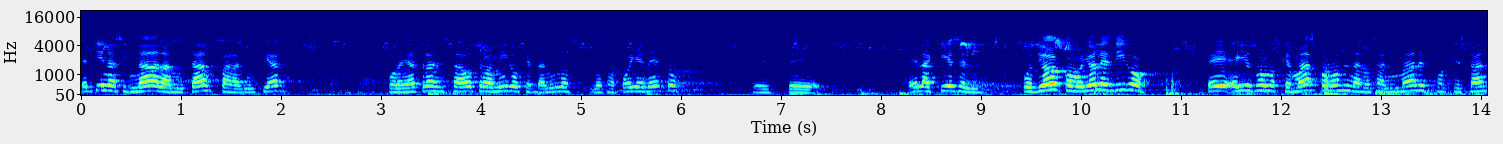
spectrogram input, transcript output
Él tiene asignada la mitad para limpiar. Por allá atrás está otro amigo que también nos, nos apoya en eso. Este, él aquí es el, pues yo, como yo les digo, ellos son los que más conocen a los animales porque están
